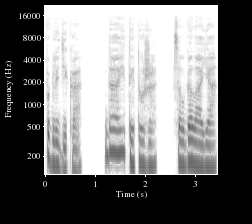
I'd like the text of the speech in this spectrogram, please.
погляди-ка». «Да, и ты тоже», — солгала я.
